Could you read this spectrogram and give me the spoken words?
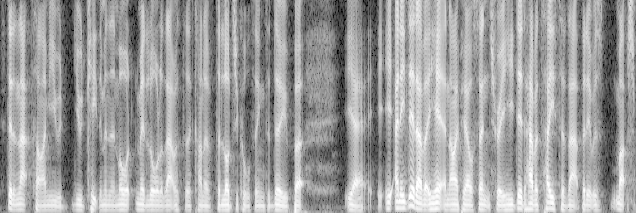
still in that time, you would you would keep them in the middle order. That was the kind of the logical thing to do. But yeah, he- and he did have a, he hit an IPL century. He did have a taste of that, but it was much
